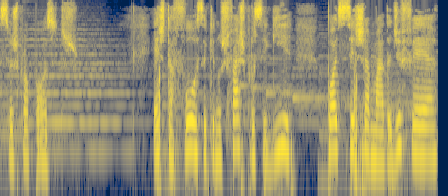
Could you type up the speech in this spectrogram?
seus propósitos. Esta força que nos faz prosseguir pode ser chamada de fé,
